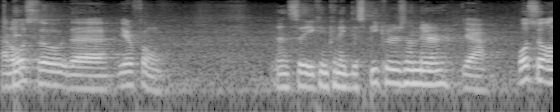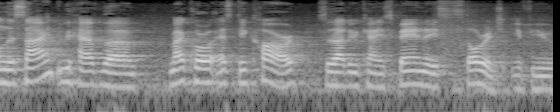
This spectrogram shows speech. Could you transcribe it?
And Uh, also the earphone. And so you can connect the speakers on there. Yeah. Also on the side, you have a micro SD card so that you can expand its storage if you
